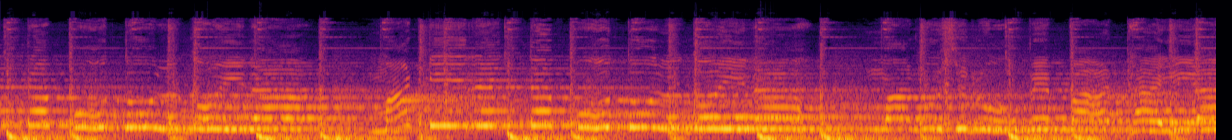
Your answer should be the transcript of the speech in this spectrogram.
একটা পুতুল গইরা মাটির একটা পুতুল গইরা মানুষ রূপে পাঠাইয়া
